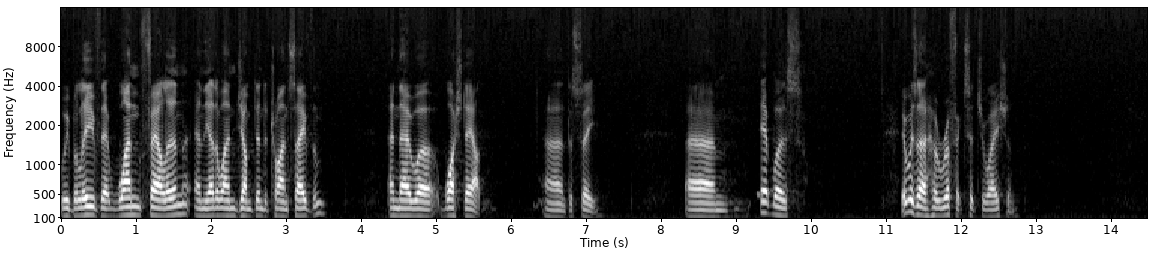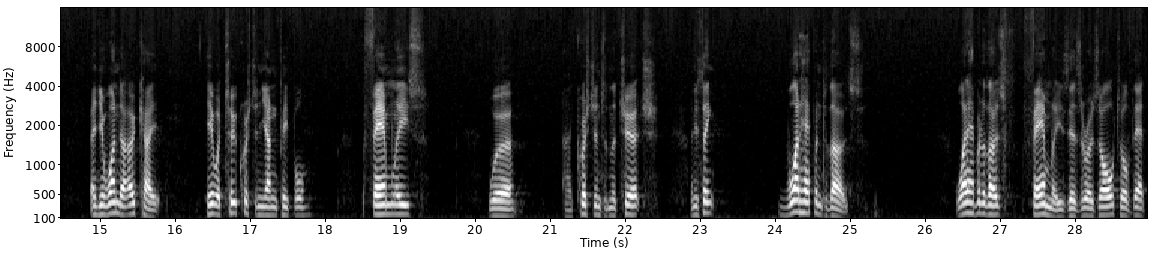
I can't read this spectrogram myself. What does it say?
We believe that one fell in and the other one jumped in to try and save them, and they were washed out uh, to sea. Um, it was it was a horrific situation. And you wonder, okay, here were two Christian young people, the families were uh, Christians in the church, and you think, what happened to those? What happened to those families as a result of that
